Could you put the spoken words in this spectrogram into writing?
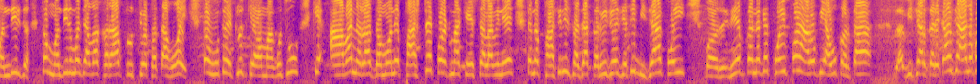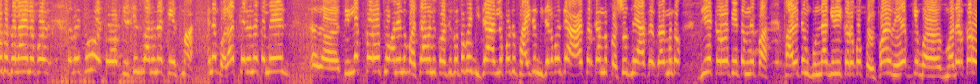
મંદિર છે. તો મંદિરમાં જ આવા ખરાબ કૃત્યો થતા હોય. તો હું તો એટલું જ કહેવા માંગુ છું કે આવા નરાધમોને ફાસ્ટ ટ્રેક કોર્ટમાં કેસ ચલાવીને તેમને ફાંસીની સજા કરવી જોઈએ, જેથી બીજા કોઈ રેપ કરનાર કે કોઈ પણ આરોપી આવું કરતા વિચાર કરે. કારણ કે આ લોકો તો પેલા એ લોકો, તમે જુઓ તો બિલ્કિન્સ બાનુના કેસમાં એને બળાત્કારીને તમે તિલક કરો છો અને બચાવવાની કોશિશ કરો તો ભાઈ બીજા આ લોકો તો ફાયદો બીજા લોકો કે આ સરકારમાં કશું જ નહીં, આ સરકારમાં તો જે કરો તે તમને ફાવે તેમ ગુંડાગીરી કરો, કોઈ પણ રેપ કે મર્ડર કરો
